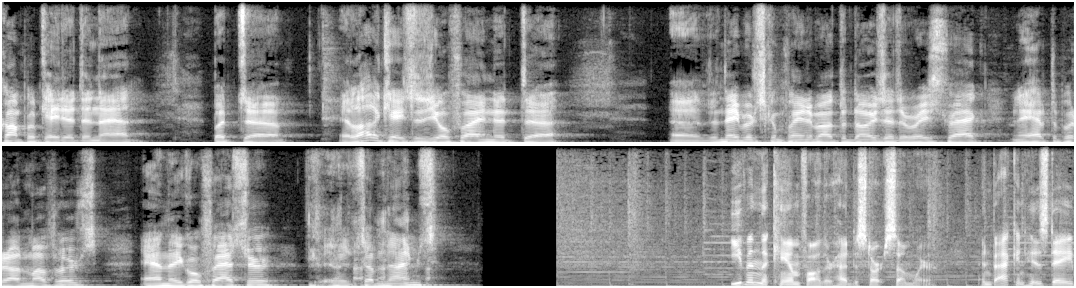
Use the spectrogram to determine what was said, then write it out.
complicated than that. But uh, in a lot of cases, you'll find that uh, uh, the neighbors complain about the noise at the racetrack, and they have to put on mufflers, and they go faster uh, sometimes. Even the Camfather had to start somewhere. And back in his day,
